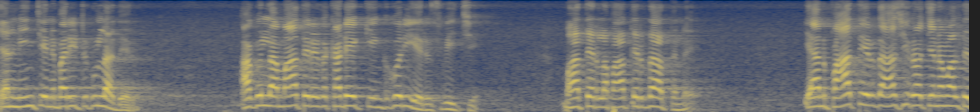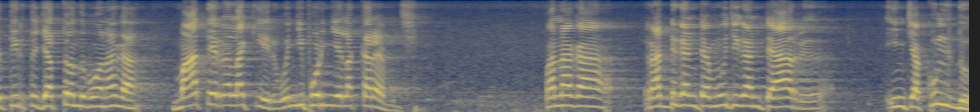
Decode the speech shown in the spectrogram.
ಏನು ಇಂಚೆನೆ ಬರಿಟ್ಟು ಕುಲ್ಲಾದೇರು ಆ ಕುಲ್ಲ ಮಾತೆರೆಲ್ಲ ಕಡೆಯಕ್ಕೆ ಹಿಂಗೆ ಕೊರಿಯರು ಸ್ಪೀಚ್ ಮಾತೆರ್ಲ ಪಾತೆರ್ದ ಆತನೆ ಯಾನು ಪಾತೆರ್ದ ಆಶೀರ್ವಚನ ಮಲ್ತೆ ತೀರ್ಥ ಜತ್ತೊಂದು ಪೋನಾಗ ಮಾತೆರ್ಲ ಲಕ್ಕಿಯರು ಒಂಜಿ ಪೊಡಿಂಜೆ ಲಕ್ಕರೆ ಬುಜ್ಜಿ ಪನ್ನಾಗ ರಡ್ಡು ಗಂಟೆ ಮೂಜಿ ಗಂಟೆ ಆರು ಇಂಚ ಕುಲ್ದು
